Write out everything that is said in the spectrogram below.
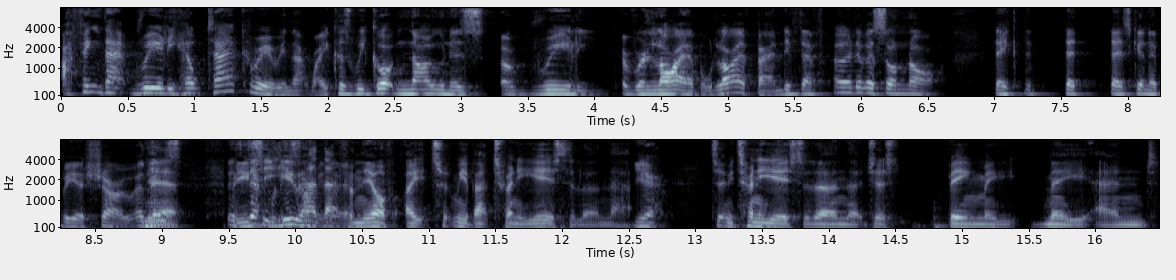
I think that really helped our career in that way because we got known as a really a reliable live band. If they've heard of us or not, they, they, there's going to be a show. And Yeah. there's, there's you see, you had that there. from the off. It took me about 20 years to learn that. Yeah. It took me 20 years to learn that just being me, me and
